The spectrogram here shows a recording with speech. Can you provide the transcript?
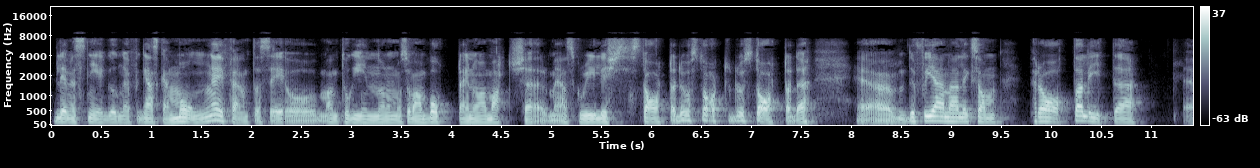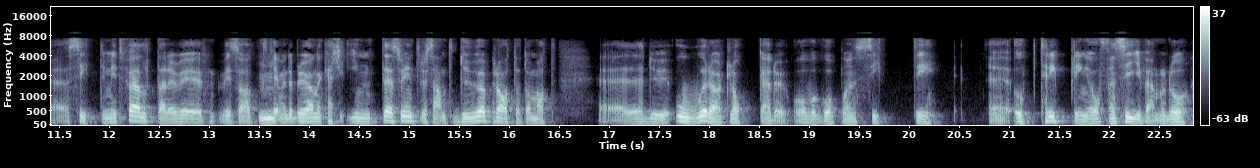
blev en snegunga för ganska många i fantasy och man tog in honom och så var han borta i några matcher medan Grealish startade och startade och startade. Eh, du får gärna liksom prata lite City-mittfältare. Vi, vi sa att mm. Kevin De Bruyne kanske inte är så intressant. Du har pratat om att eh, du är oerhört lockad av att gå på en City eh, upptrippling i offensiven och då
